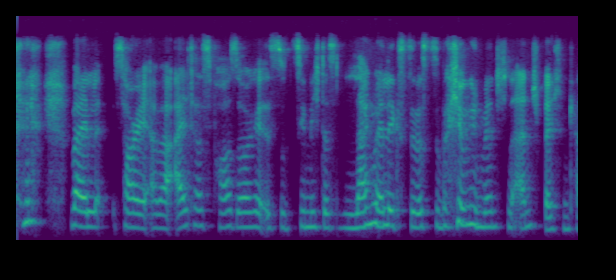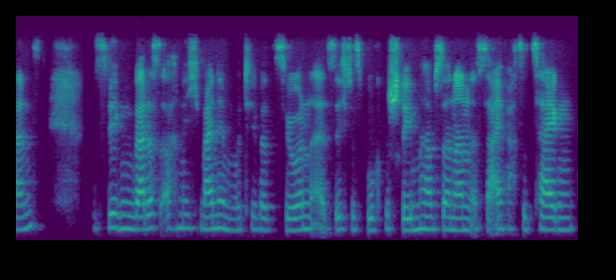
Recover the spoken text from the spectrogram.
Weil, sorry, aber Altersvorsorge ist so ziemlich das langweiligste, was du bei jungen Menschen ansprechen kannst. Deswegen war das auch nicht meine Motivation, als ich das Buch geschrieben habe, sondern es war einfach zu zeigen,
